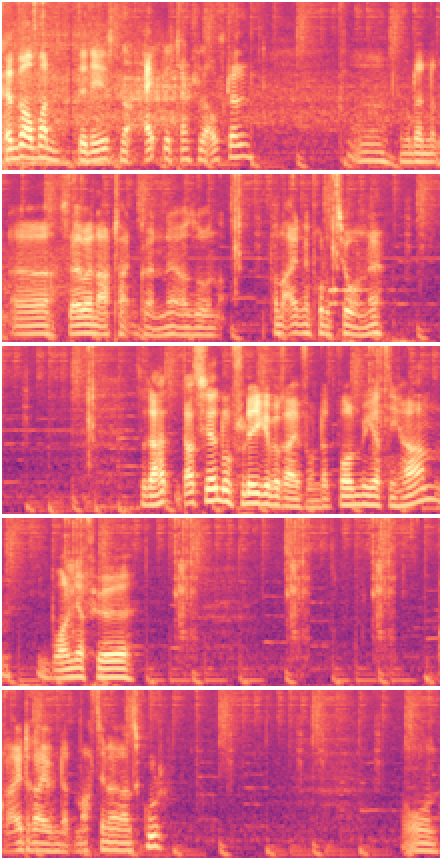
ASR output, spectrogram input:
Können wir auch mal demnächst eine eigene Tankstelle aufstellen? Äh, wo dann äh, selber nachtanken können, ne? Also von der eigenen Produktion, ne? So, da hat das hier nur Pflegebereifung. Das wollen wir jetzt nicht haben. Wir wollen ja für Breitreifen, das macht sie immer ganz gut. Und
